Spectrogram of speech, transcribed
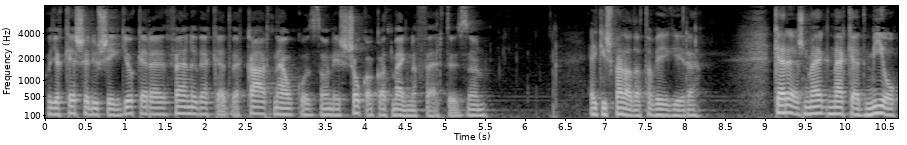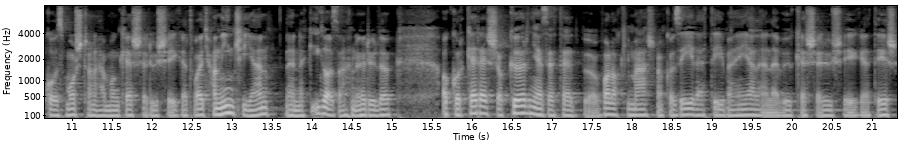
hogy a keserűség gyökere felnövekedve kárt ne okozzon, és sokakat meg ne fertőzzön. Egy kis feladat a végére. Keresd meg neked, mi okoz mostanában keserűséget, vagy ha nincs ilyen, ennek igazán örülök, akkor keres a környezetedből valaki másnak az életében jelenlevő keserűséget, és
